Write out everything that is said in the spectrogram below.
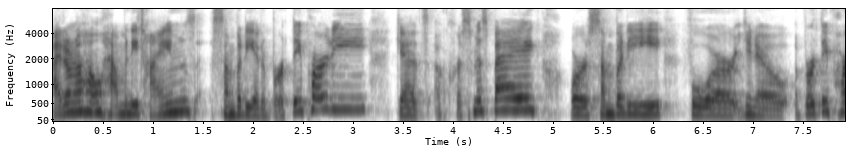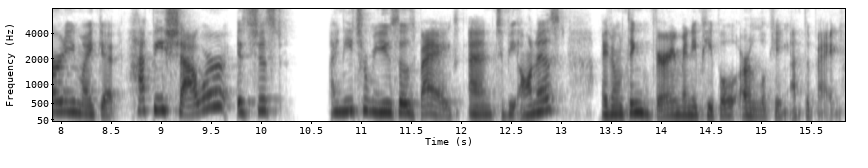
I don't know how, how many times somebody at a birthday party gets a Christmas bag or somebody for, you know, a birthday party might get happy shower. It's just, I need to reuse those bags. And to be honest, I don't think very many people are looking at the bag.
